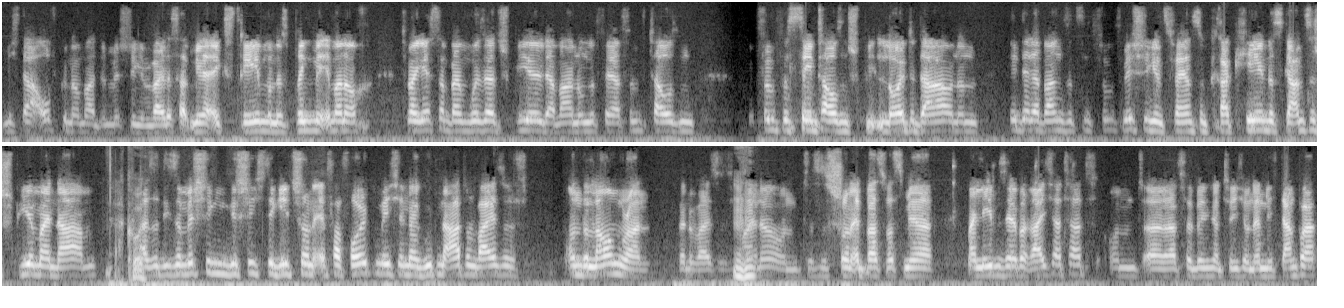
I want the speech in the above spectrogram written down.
mich da aufgenommen hat in Michigan, weil das hat mir extrem und es bringt mir immer noch, ich war gestern beim Wizards-Spiel, da waren ungefähr 5000, 5 bis 10.000 Leute da und dann hinter der Bank sitzen fünf Michigans-Fans und krakehlen das ganze Spiel meinen Namen. Cool. Also diese Michigan-Geschichte geht schon, er verfolgt mich in einer guten Art und Weise on the long run wenn du weißt, was ich mhm. meine. Und das ist schon etwas, was mir mein Leben sehr bereichert hat. Und äh, dafür bin ich natürlich unendlich dankbar.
